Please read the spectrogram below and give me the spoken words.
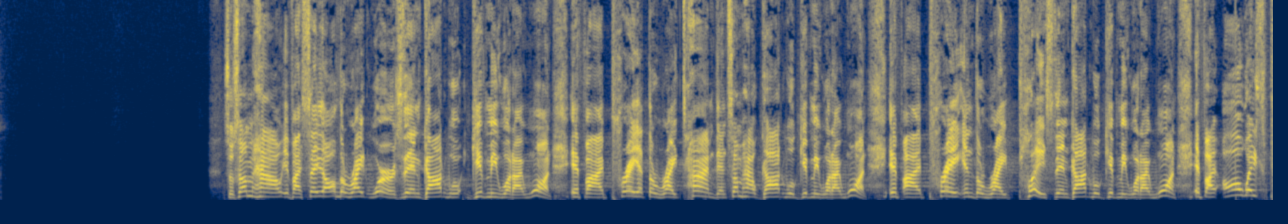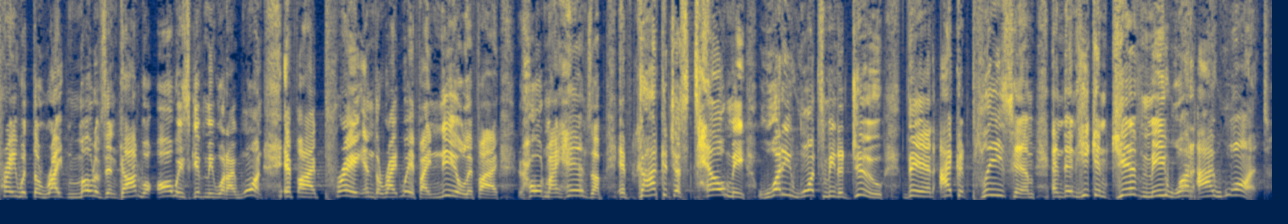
So somehow, if I say all the right words, then God will give me what I want. If I pray at the right time, then somehow God will give me what I want. If I pray in the right place, then God will give me what I want. If I always pray with the right motives, then God will always give me what I want. If I pray in the right way, if I kneel, if I hold my hands up, if God could just tell me what He wants me to do, then I could please Him and then He can give me what I want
